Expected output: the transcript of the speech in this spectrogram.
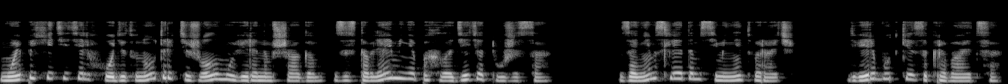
Мой похититель входит внутрь тяжелым уверенным шагом, заставляя меня похолодеть от ужаса. За ним следом семенит врач. Дверь будки закрывается.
